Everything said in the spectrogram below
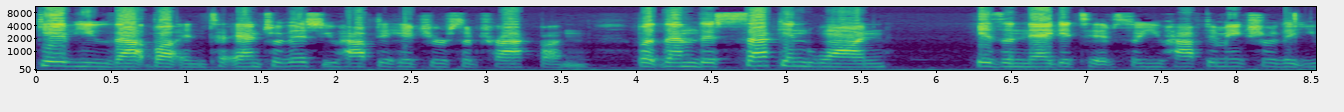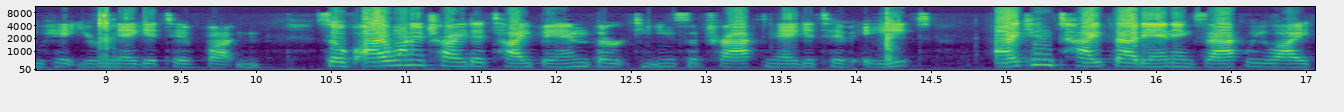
give you that button. To enter this, you have to hit your subtract button. But then this second one is a negative, so you have to make sure that you hit your negative button. So if I want to try to type in 13 subtract negative 8, I can type that in exactly like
